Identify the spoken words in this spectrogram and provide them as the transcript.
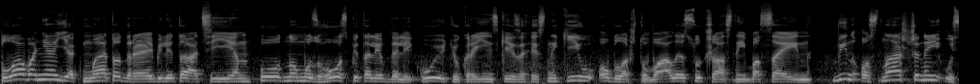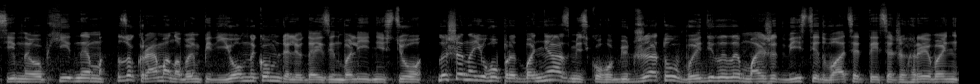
Плавання як метод реабілітації. У одному з госпіталів, де лікують українських захисників, облаштували сучасний басейн. Він оснащений усім необхідним, зокрема новим підйомником для людей з інвалідністю. Лише на його придбання з міського бюджету виділили майже 220 тисяч гривень.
